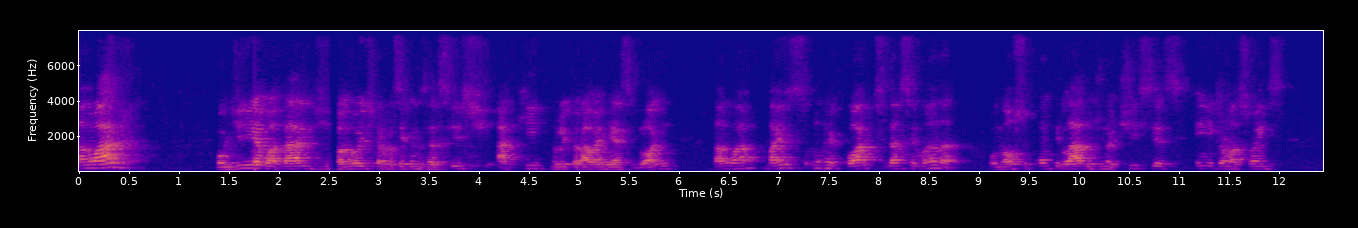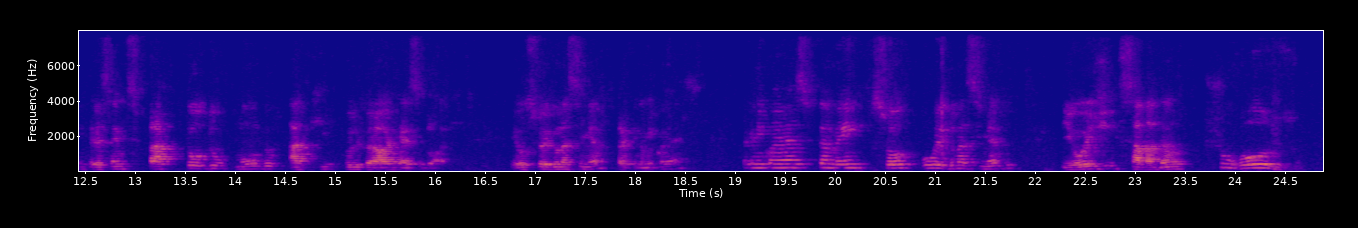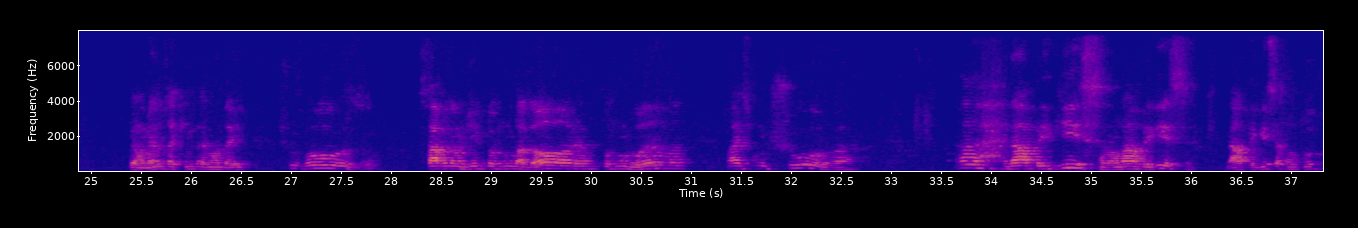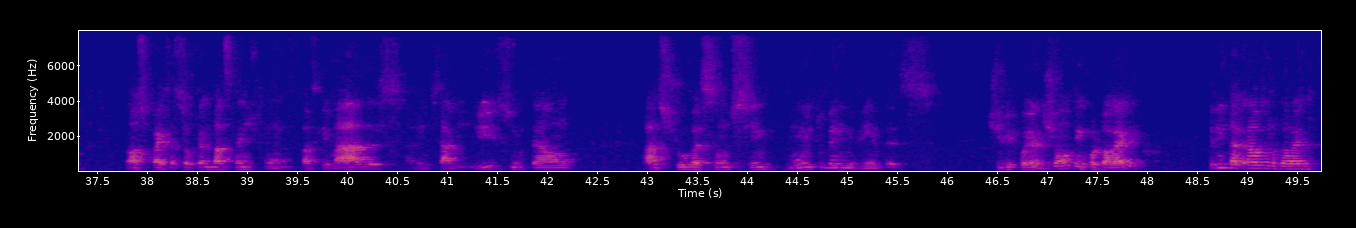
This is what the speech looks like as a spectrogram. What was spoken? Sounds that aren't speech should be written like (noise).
Tá no ar? Bom dia, boa tarde, boa noite para você que nos assiste aqui no Litoral RS Blog. Tá no ar mais um recorte da semana, o nosso compilado de notícias e informações interessantes para todo mundo aqui no Litoral RS Blog. Eu sou Edu Nascimento, para quem não me conhece. Para quem me conhece, também sou o Edu Nascimento. E hoje, sabadão chuvoso, pelo menos aqui em Tramandaí, chuvoso. Sábado é um dia que todo mundo adora, todo mundo ama, mas com chuva. Ah, dá uma preguiça, não dá uma preguiça? Dá uma preguiça com tudo. Nosso país está sofrendo bastante com as queimadas, a gente sabe disso, então as chuvas são sim muito bem-vindas. Tive foi anteontem em Porto Alegre, 30 graus em Porto Alegre.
